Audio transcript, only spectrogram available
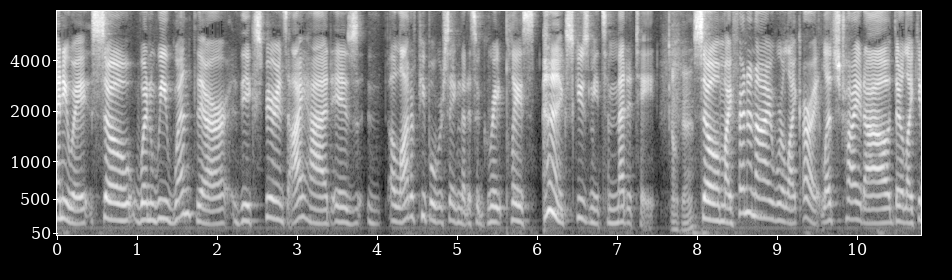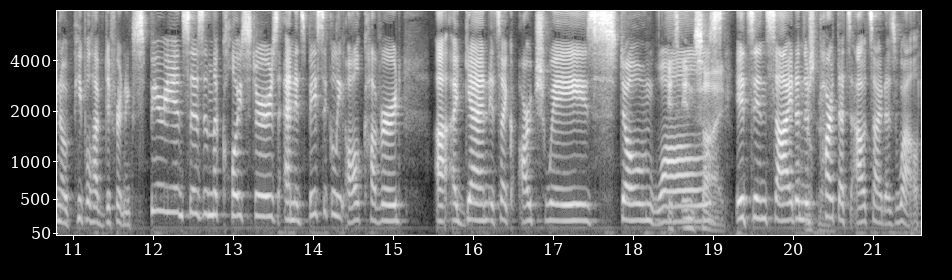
Anyway, so when we went there, the experience I had is a lot of people were saying that it's a great place, excuse me, to meditate. Okay. So my friend and I were like, all right, let's try it out. They're like, you know, people have different experiences in the cloisters, and it's basically all covered. Uh, again, it's like archways, stone walls. It's inside. It's inside, and there's Okay. part that's outside as well.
